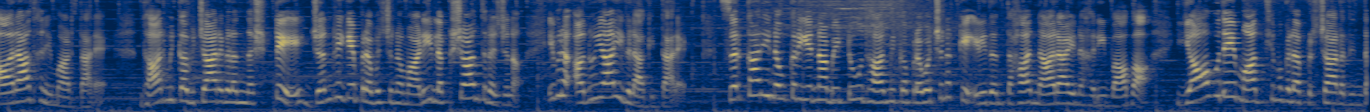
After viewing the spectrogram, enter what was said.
ಆರಾಧನೆ ಮಾಡ್ತಾರೆ. ಧಾರ್ಮಿಕ ವಿಚಾರಗಳನ್ನಷ್ಟೇ ಜನರಿಗೆ ಪ್ರವಚನ ಮಾಡಿ ಲಕ್ಷಾಂತರ ಜನ ಇವರ ಅನುಯಾಯಿಗಳಾಗಿದ್ದಾರೆ. ಸರ್ಕಾರಿ ನೌಕರಿಯನ್ನ ಬಿಟ್ಟು ಧಾರ್ಮಿಕ ಪ್ರವಚನಕ್ಕೆ ಇಳಿದಂತಹ ನಾರಾಯಣ ಹರಿ ಬಾಬಾ ಯಾವುದೇ ಮಾಧ್ಯಮಗಳ ಪ್ರಚಾರದಿಂದ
